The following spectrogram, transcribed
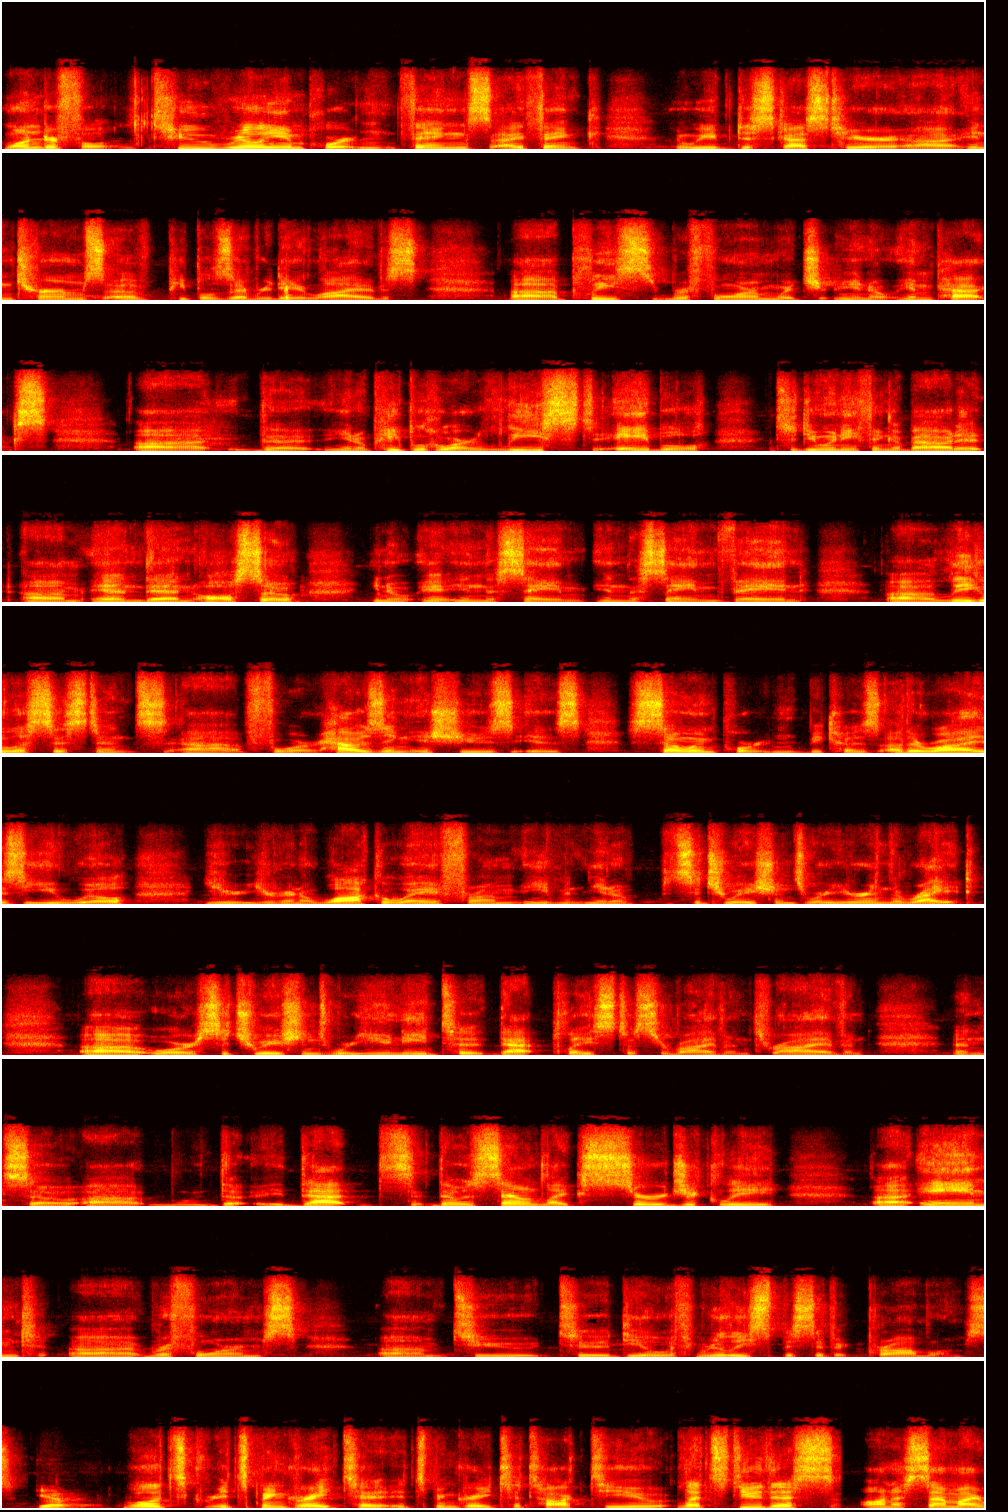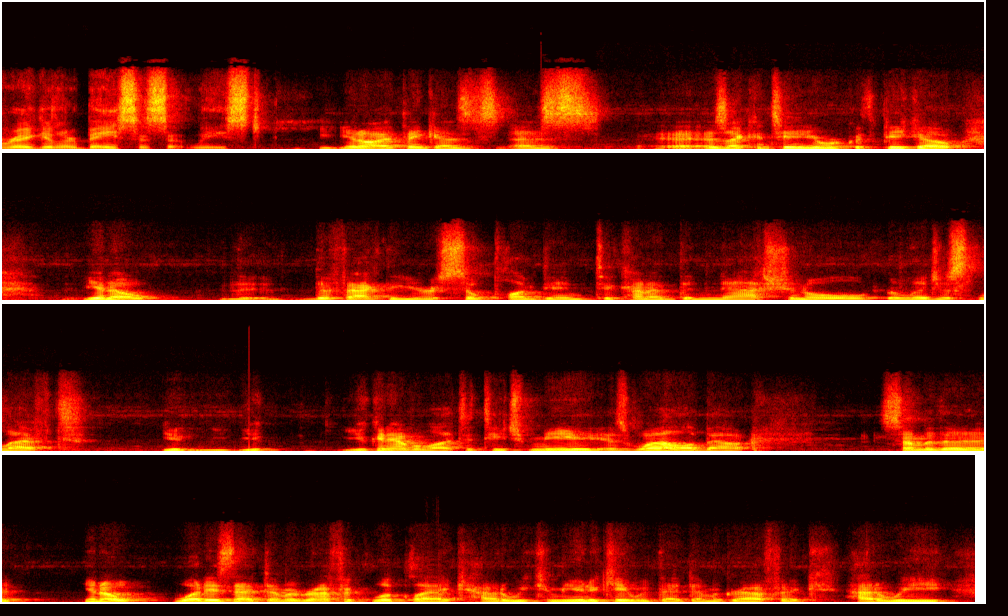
Wonderful. Two really important things I think we've discussed here uh, in terms of people's everyday lives. Uh, police reform, which you know impacts uh, the you know people who are least able to do anything about it, um, and then also you know in, in, the same in the same vein, uh, legal assistance uh, for housing issues is so important because otherwise you will you're, you're going to walk away from even you know situations where you're in the right uh, or situations where you need to that place to survive and thrive and and so uh, the, that those sound like surgically uh, aimed uh, reforms um, to to deal with really specific problems. Yep. Well, it's it's been great to it's been great to talk to you. Let's do this on a semi regular basis at least. You know, I think as as as I continue to work with Pico, you know, the, the fact that you're so plugged into kind of the national religious left, you you you can have a lot to teach me as well about some of the you know what does that demographic look like? How do we communicate with that demographic? How do we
